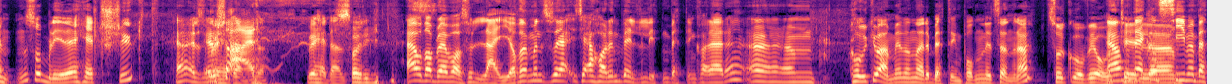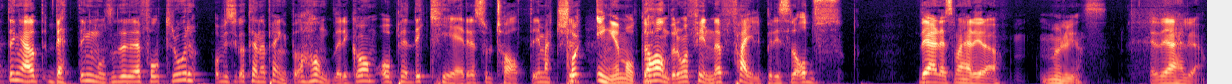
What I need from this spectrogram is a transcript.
Enten så blir det helt sjukt, ja, ellers så er det helt- blir helt ærlig. sorg. Ja, og Da ble jeg bare så lei av det. Men Så jeg, så jeg har en veldig liten bettingkarriere. Um, Kan du ikke være med i den der bettingpodden litt senere? Så går vi over ja, men til Det jeg kan eh, si med betting, er at betting mot det folk tror. Og hvis du skal tjene penger på det, handler ikke om å predikere resultatet i matcher. På ingen måte. Det handler om å finne feilprisede odds. Det er det som er hele greia. Muligens. Det er hele greia.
